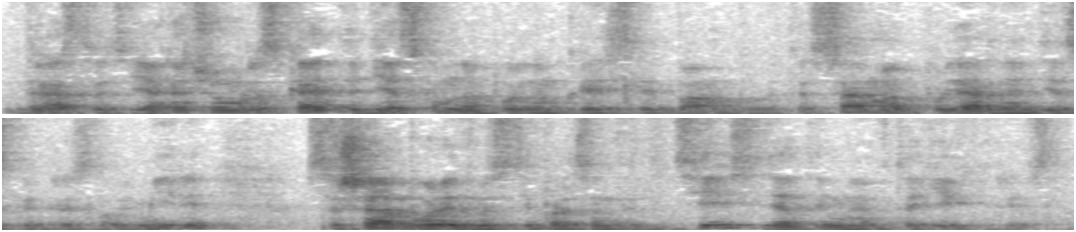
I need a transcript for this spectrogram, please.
Здравствуйте. Я хочу вам рассказать о детском напольном кресле «Бамбу». Это самое популярное детское кресло в мире. В США более 20% детей сидят именно в таких креслах.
